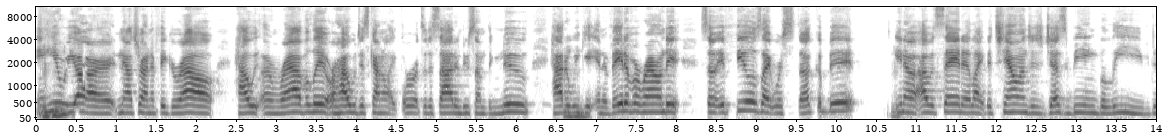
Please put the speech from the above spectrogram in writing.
And mm-hmm. here we are now trying to figure out how we unravel it or how we just kind of like throw it to the side and do something new. How do mm-hmm. we get innovative around it? So it feels like we're stuck a bit you know, I would say that like the challenge is just being believed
